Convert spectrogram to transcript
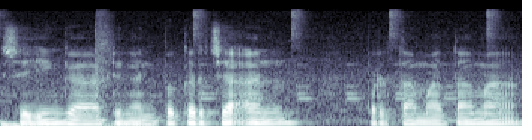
sehingga dengan pekerjaan pertama-tama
